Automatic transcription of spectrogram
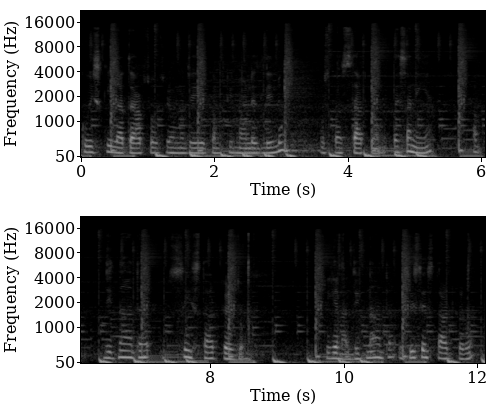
कोई स्किल आता है, आप सोच रहे हो, मुझे ये कंप्लीट नॉलेज ले लूँ, उसका स्टार्ट करूँ। पैसा नहीं है। अब जितना आता है उससे स्टार्ट कर दो। ठीक है ना? जितना आता है, उसी से स्टार्ट करो।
